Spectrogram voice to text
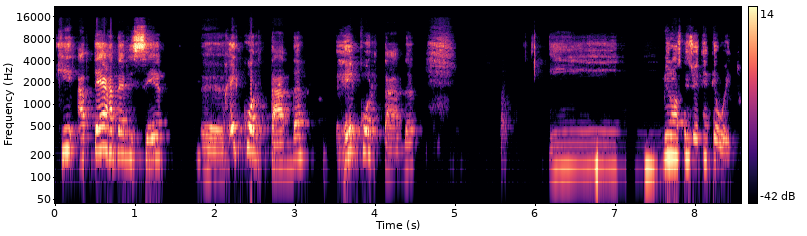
que a terra deve ser é, recortada, recortada em 1988.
